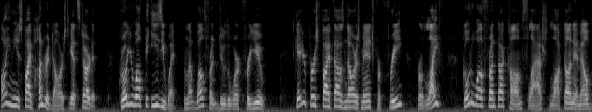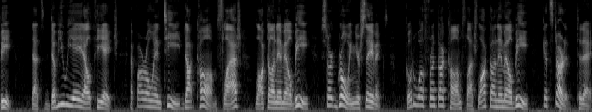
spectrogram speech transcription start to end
All you need is $500 to get started. Grow your wealth the easy way and let Wealthfront do the work for you. To get your first $5,000 managed for free for life, go to wealthfront.com slash lockedonmlb. That's W-E-A-L-T-H F-R-O-N-T dot com slash lockedonmlb to start growing your savings. Go to wealthfront.com slash lockedonmlb. Get started today.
